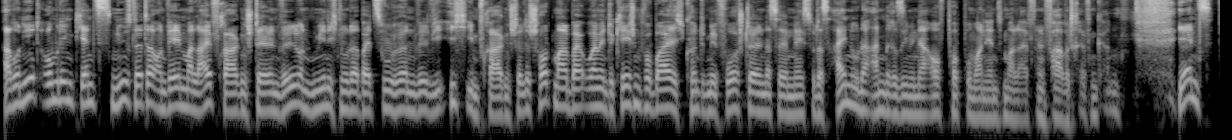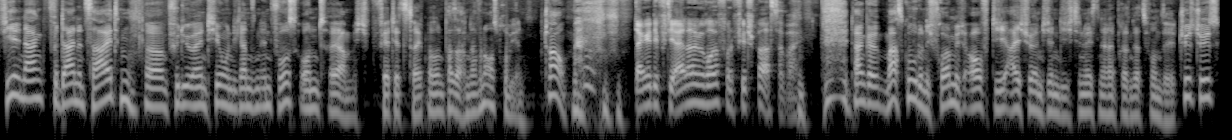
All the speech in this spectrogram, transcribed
Abonniert unbedingt Jens Newsletter und wer ihm mal Live-Fragen stellen will und mir nicht nur dabei zuhören will, wie ich ihm Fragen stelle, schaut mal bei OM Education vorbei. Ich könnte mir vorstellen, dass er demnächst so das ein oder andere Seminar aufpoppt, wo man Jens mal live in Farbe treffen kann. Jens, vielen Dank für deine Zeit, äh, für die Orientierung und die ganzen Infos und ja, ich werde jetzt direkt mal so ein paar Sachen davon ausprobieren. Ciao. Danke dir für die Einladung, Rolf, und viel Spaß dabei. Danke, mach's gut und ich freue mich auf die Eichhörnchen, die ich demnächst in der Präsentation sehe. Tschüss, tschüss.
